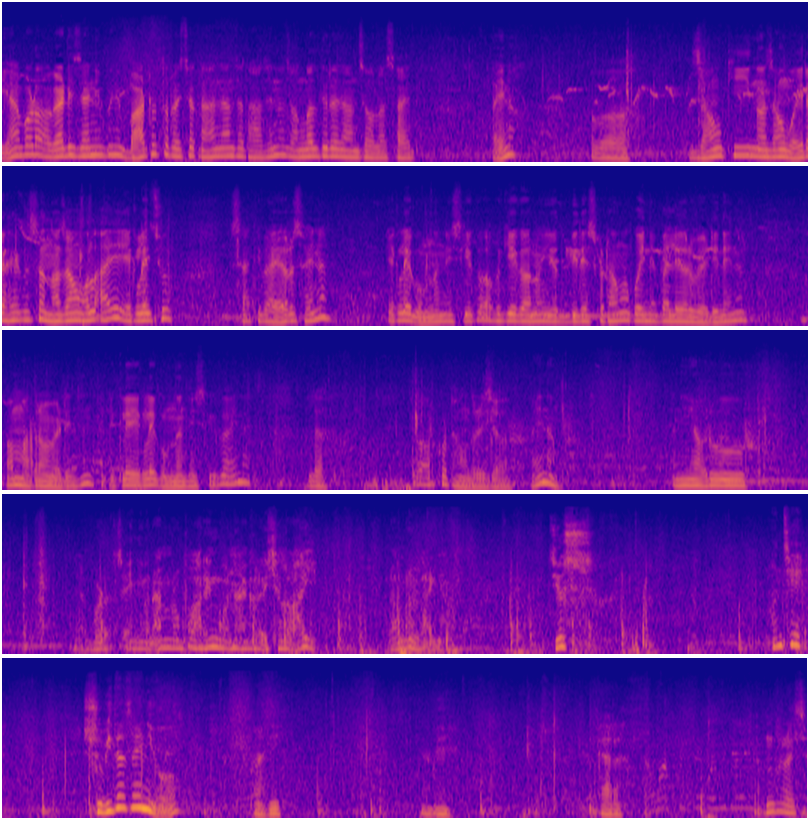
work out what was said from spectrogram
यहाँबाट अगाडि जाने पनि बाटो त रहेछ कहाँ जान्छ थाहा छैन जङ्गलतिर जान्छ होला सायद। होइन? अब जाउँ कि नजाउँ भइराखेको छ नजाउँ होला है एक्लै छु। साथीभाइहरू छैन। एक्लै घुम्न निस्केको। अब के गर्नु यो विदेशको ठाउँमा कोही नेपालीहरू भेटिँदैन। कम मात्रामा भेटिन्छन्। एक्लै एक्लै घुम्न निस्केको होइन? ल अर्को ठाउँ रहेछ होइन? अनि अरू यहाँबाट चाहिँ राम्रो परेङ बनाएको रहेछ ल है। राम्रो लाग्यो। जस मान्छे सुविधा चाहिँ नि हो पानी अनि राम्रो रहेछ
